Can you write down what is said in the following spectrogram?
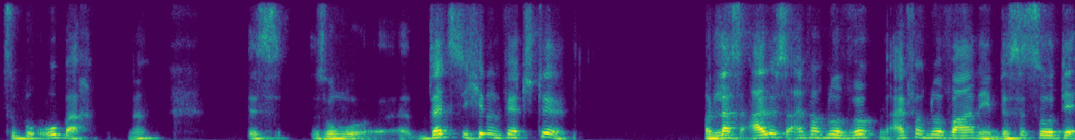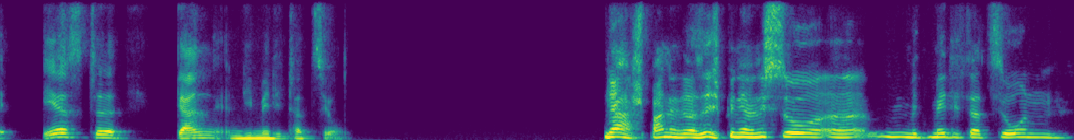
zu beobachten. Ne? Ist so, äh, setz dich hin und werd still. Und lass alles einfach nur wirken, einfach nur wahrnehmen. Das ist so der erste Gang in die Meditation. Ja, spannend. Also ich bin ja nicht so äh, mit Meditation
